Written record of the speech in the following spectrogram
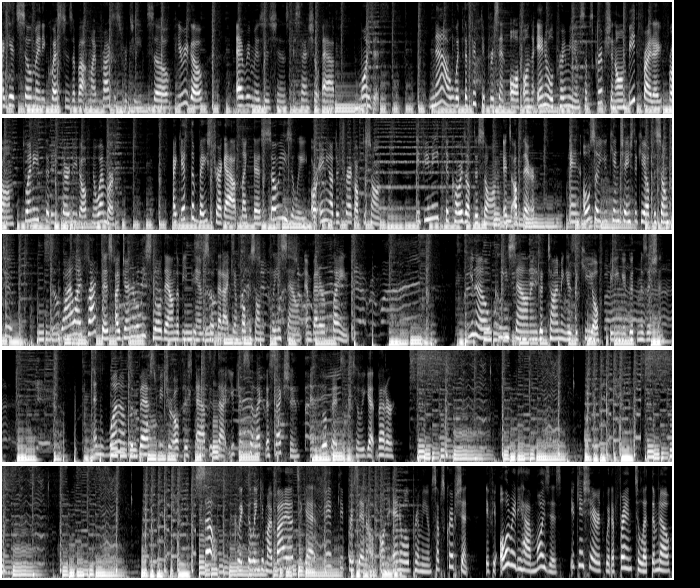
I get so many questions about my practice routine, so here we go. Every musician's essential app, Moises. Now, with the 50% off on the annual premium subscription on Beat Friday from 20th to the 30th of November. I get the bass track out like this so easily, or any other track of the song. If you need the chords of the song, it's up there. And also, you can change the key of the song too. While I practice, I generally slow down the BPM so that I can focus on the clean sound and better playing. You know, clean sound and good timing is the key of being a good musician. And one of the best features of this app is that you can select a section and loop it till you get better. So, click the link in my bio to get 50% off on the annual premium subscription. If you already have Moises, you can share it with a friend to let them know.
